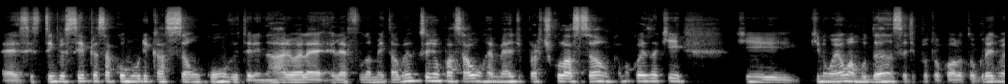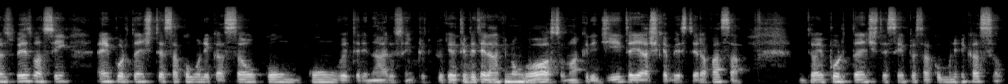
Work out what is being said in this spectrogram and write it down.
é, sempre, sempre essa comunicação com o veterinário ela é, ela é fundamental, mesmo que sejam passar um remédio para articulação, que é uma coisa que, que, que não é uma mudança de protocolo tão grande, mas mesmo assim é importante ter essa comunicação com, com o veterinário sempre, porque tem veterinário que não gosta, não acredita e acha que é besteira passar. Então é importante ter sempre essa comunicação.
